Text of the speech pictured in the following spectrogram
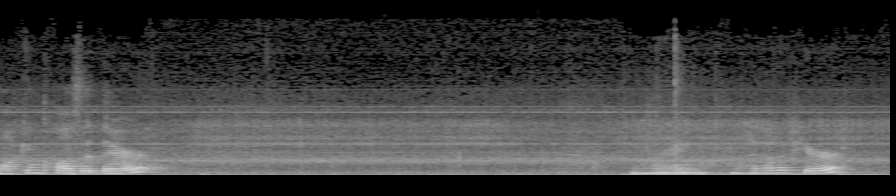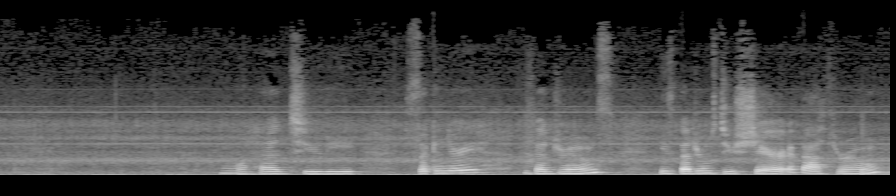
walk-in closet there. Alright, we'll head out of here. We'll head to the secondary bedrooms. These bedrooms do share a bathroom.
